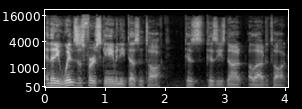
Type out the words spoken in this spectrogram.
And then he wins his first game and he doesn't talk because he's not allowed to talk.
